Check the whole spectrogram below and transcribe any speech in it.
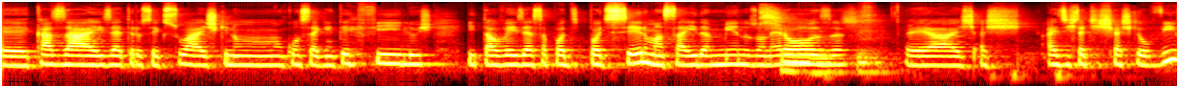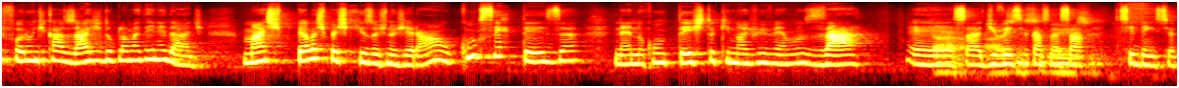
é, casais heterossexuais que não, não conseguem ter filhos e talvez essa pode, pode ser uma saída menos onerosa. Sim, sim. É, as, as, as estatísticas que eu vi foram de casais de dupla maternidade. Mas pelas pesquisas no geral, com certeza, né, no contexto que nós vivemos, há é, ah, essa diversificação, essa incidência.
